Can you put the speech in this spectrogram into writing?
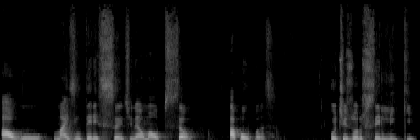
algo mais interessante, né? uma opção, a poupança? O Tesouro Selic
